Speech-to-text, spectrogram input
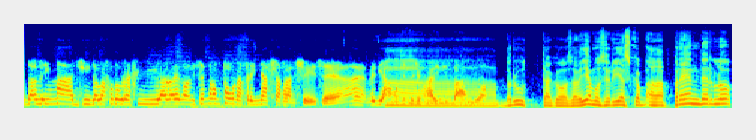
dalle immagini, dalla fotografia, dalle cose, mi sembra un po' una fregnaccia francese. Eh? Vediamo ah, se invece magari mi sbaglio. Brutta cosa, vediamo se riesco a, a prenderlo.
